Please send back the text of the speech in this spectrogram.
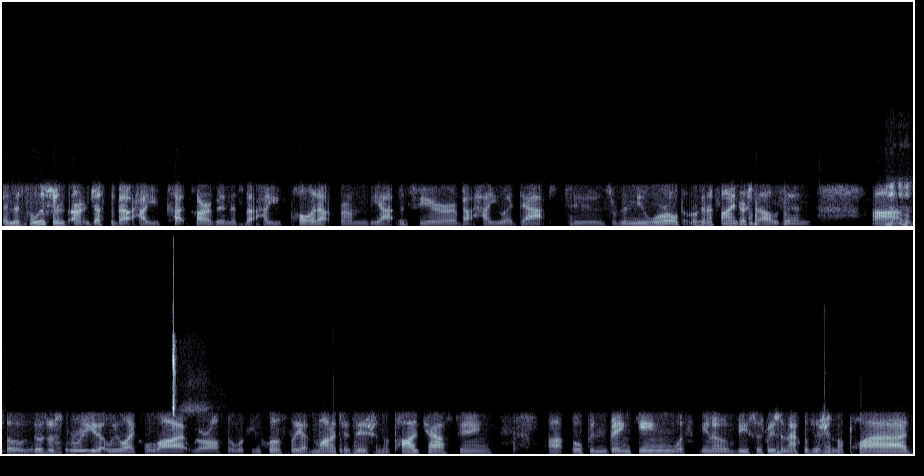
And the solutions aren't just about how you cut carbon; it's about how you pull it out from the atmosphere, about how you adapt to sort of the new world that we're going to find ourselves in. Um, mm-hmm. So those are three that we like a lot. We're also looking closely at monetization of podcasting, uh, open banking with you know Visa's recent acquisition of Plaid,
